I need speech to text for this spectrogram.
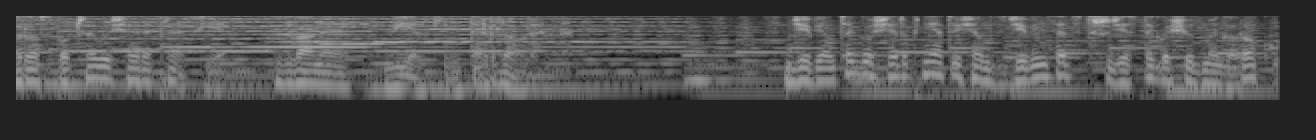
Rozpoczęły się represje, zwane Wielkim Terrorem. 9 sierpnia 1937 roku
